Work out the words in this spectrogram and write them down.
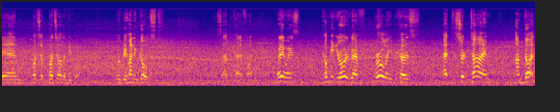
and a bunch of, bunch of other people. We'll be hunting ghosts. So that'd be kind of fun. But anyways, come get your autograph early because at a certain time, I'm done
